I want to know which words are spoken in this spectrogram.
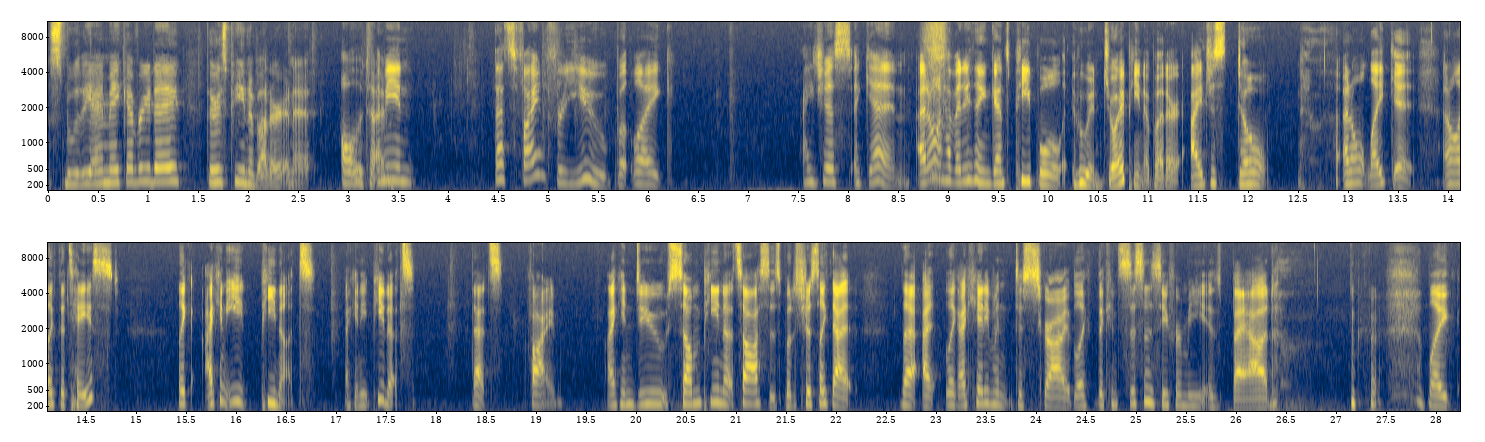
smoothie I make every day. There's peanut butter in it all the time. I mean, that's fine for you, but like I just again, I don't have anything against people who enjoy peanut butter. I just don't. I don't like it. I don't like the taste. Like I can eat peanuts. I can eat peanuts. That's fine. I can do some peanut sauces, but it's just like that that I like I can't even describe. Like the consistency for me is bad. like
